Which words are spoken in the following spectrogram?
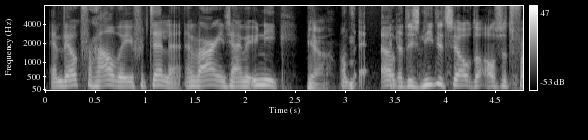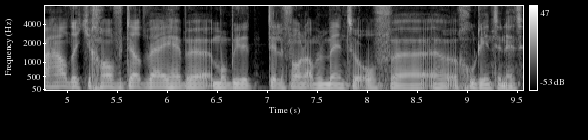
En welk verhaal wil je vertellen? En waarin zijn we uniek? Ja, Want eh, en dat is niet hetzelfde als het verhaal dat je gewoon vertelt... wij hebben mobiele telefoonabonnementen of eh, eh, goed internet.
